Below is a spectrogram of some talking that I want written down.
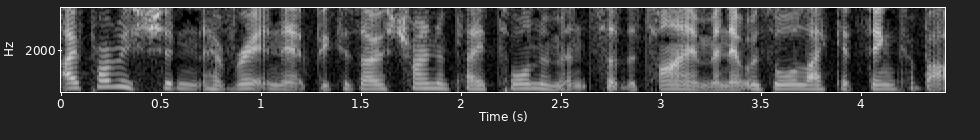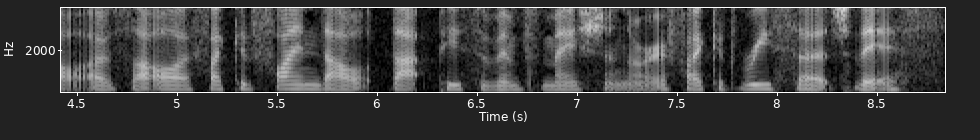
I probably shouldn't have written it because I was trying to play tournaments at the time, and it was all I could think about. I was like, oh, if I could find out that piece of information, or if I could research this,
